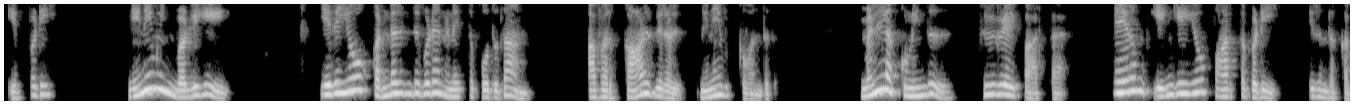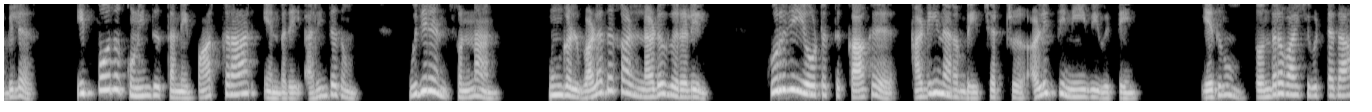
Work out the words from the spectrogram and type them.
எப்படி? நினைவின் வழியே எதையோ கண்டறிந்துவிட நினைத்த போதுதான் அவர் கால் விரல் நினைவுக்கு வந்தது. மெல்ல குனிந்து கீழே பார்த்தார். நேரம் எங்கேயோ பார்த்தபடி இருந்த கபிலர் இப்போது குனிந்து தன்னை பார்க்கிறார் என்பதை அறிந்ததும் உதிரன் சொன்னான் உங்கள் வலதுகால் நடுவிரலில் குருதியோட்டத்துக்காக அடிநரம்பை சற்று அழுத்தி நீவி விட்டேன். எதுவும் தொந்தரவாகிவிட்டதா?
